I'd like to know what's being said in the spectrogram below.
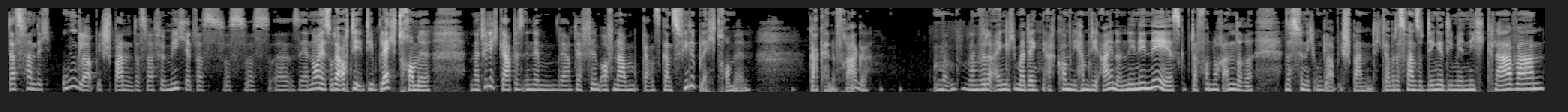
Das fand ich unglaublich spannend. Das war für mich etwas, was, was äh, sehr Neues. Oder auch die, die Blechtrommel. Natürlich gab es in dem, während der Filmaufnahmen ganz, ganz viele Blechtrommeln. Gar keine Frage. Man, man würde eigentlich immer denken, ach komm, die haben die eine. Nee, nee, nee, es gibt davon noch andere. Das finde ich unglaublich spannend. Ich glaube, das waren so Dinge, die mir nicht klar waren.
